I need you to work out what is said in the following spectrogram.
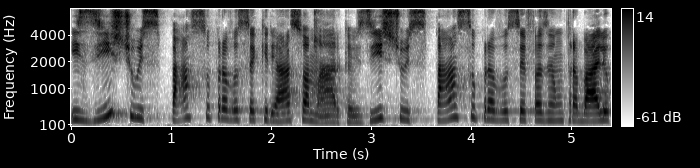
existe o espaço para você criar a sua marca, existe o espaço para você fazer um trabalho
